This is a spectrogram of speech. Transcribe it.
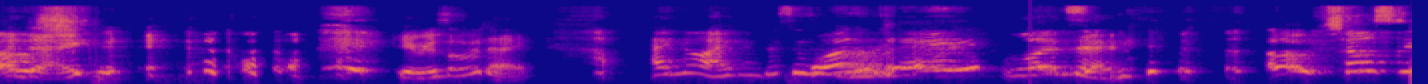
a oh, day. Give yourself a day. I know. I think this is one really, day. One day. oh, Chelsey,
